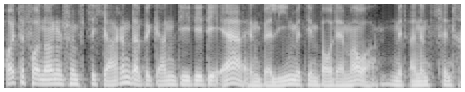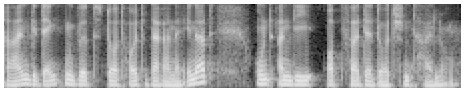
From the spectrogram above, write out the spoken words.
Heute vor 59 Jahren, da begann die DDR in Berlin mit dem Bau der Mauer. Mit einem zentralen Gedenken wird dort heute daran erinnert und an die Opfer der deutschen Teilung.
